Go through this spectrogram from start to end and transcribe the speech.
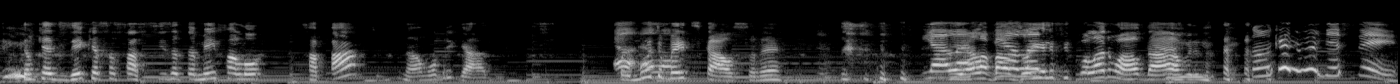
Então quer dizer que essa Sacisa também falou sapato? Não, obrigado. Foi Ela- muito ela- bem descalça, né? E ela, e ela vazou e ela- e ele ficou lá no alto da árvore. né? Como que ele vai descer?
